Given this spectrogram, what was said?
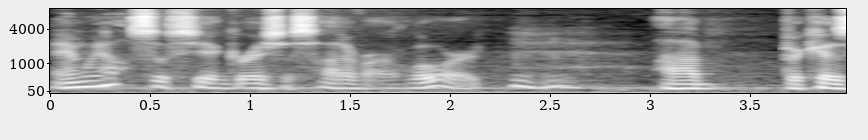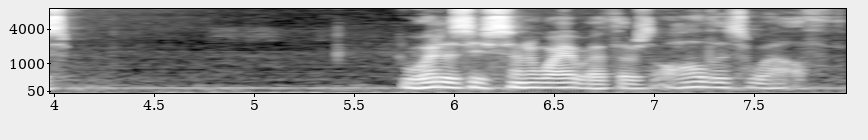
and we also see a gracious side of our Lord, mm-hmm. uh, because what does he send away with? There's all this wealth.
